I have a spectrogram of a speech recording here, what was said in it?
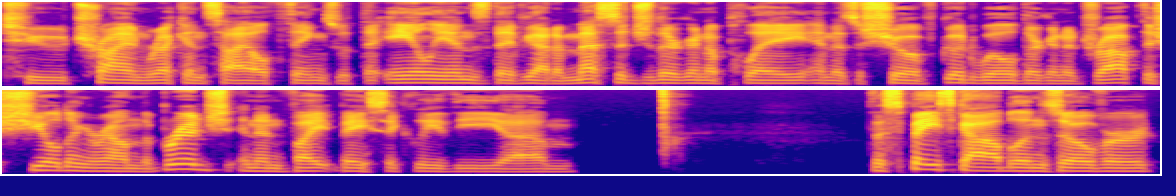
to try and reconcile things with the aliens. They've got a message they're going to play, and as a show of goodwill, they're going to drop the shielding around the bridge and invite basically the um, the space goblins over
